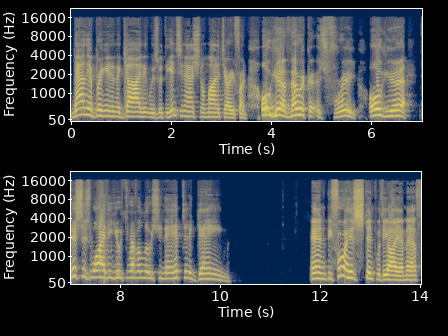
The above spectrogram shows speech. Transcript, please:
Now they're bringing in a guy that was with the International Monetary Fund. Oh, yeah, America is free. Oh, yeah. This is why the youth revolution, they're hip to the game. And before his stint with the IMF,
